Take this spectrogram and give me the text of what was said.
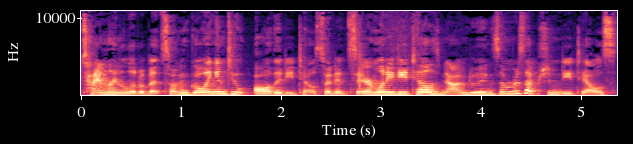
timeline a little bit. So I'm going into all the details. So I did ceremony details, now I'm doing some reception details.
